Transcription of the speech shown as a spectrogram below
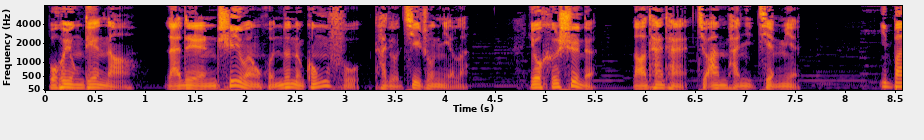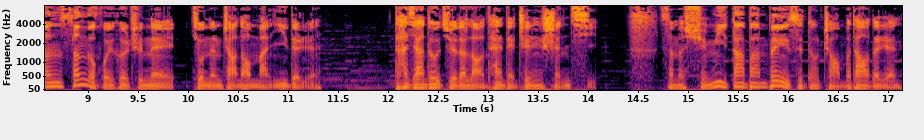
不会用电脑，来的人吃一碗馄饨的功夫，她就记住你了。有合适的，老太太就安排你见面，一般三个回合之内就能找到满意的人。大家都觉得老太太真神奇，怎么寻觅大半辈子都找不到的人，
